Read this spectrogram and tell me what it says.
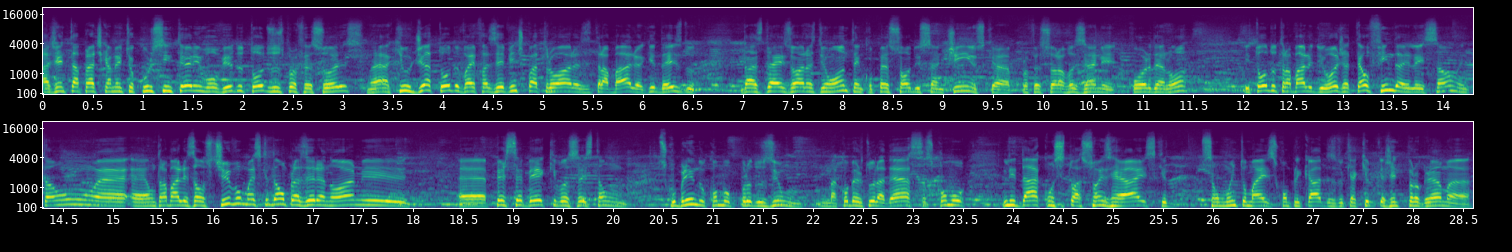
A gente está praticamente o curso inteiro envolvido, todos os professores. Né? Aqui o dia todo vai fazer 24 horas de trabalho, aqui desde do, das 10 horas de ontem com o pessoal dos Santinhos, que a professora Rosiane coordenou e todo o trabalho de hoje até o fim da eleição. Então é, é um trabalho exaustivo, mas que dá um prazer enorme é, perceber que vocês estão descobrindo como produzir um, uma cobertura dessas, como lidar com situações reais que são muito mais complicadas do que aquilo que a gente programa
